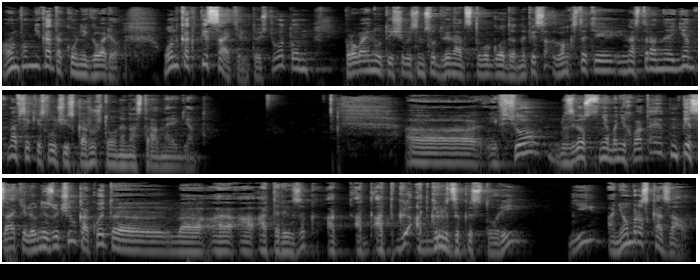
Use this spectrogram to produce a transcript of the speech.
А он, по-моему, никогда такого не говорил. Он как писатель, то есть вот он про войну 1812 года написал. Он, кстати, иностранный агент, на всякий случай скажу, что он иностранный агент. А, и все, звезд с неба не хватает. Он писатель, он изучил какой-то а, а, отрызок, от, от, от, отгрызок истории и о нем рассказал.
